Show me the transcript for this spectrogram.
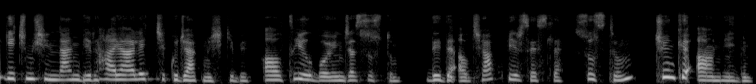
Geçmişinden bir hayalet çıkacakmış gibi. Altı yıl boyunca sustum, dedi alçak bir sesle. Sustum, çünkü anlıydım.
